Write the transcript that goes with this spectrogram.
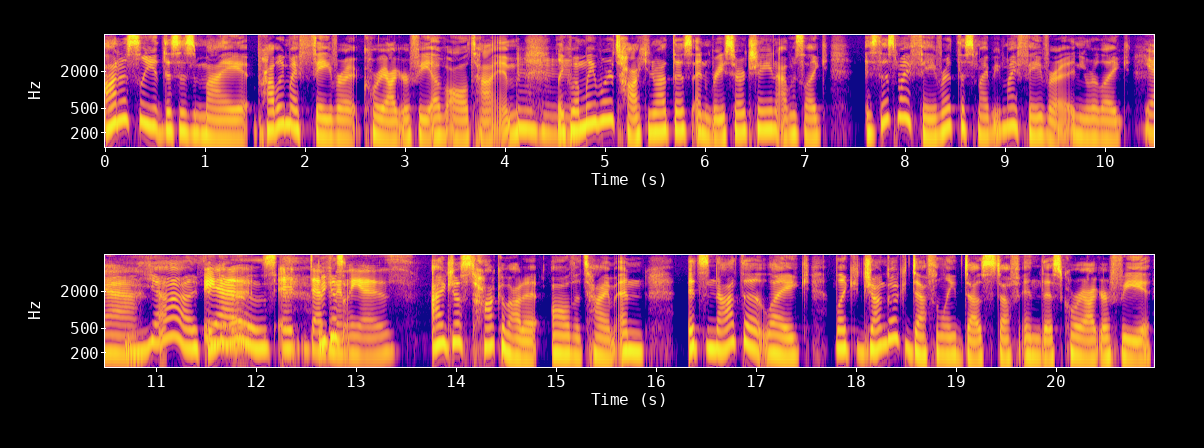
honestly this is my probably my favorite choreography of all time like when we were talking about this and researching i was like is this my favorite this might be my favorite and you were like Yeah. yeah i think yeah, it is It Because definitely is. I just talk about it all the time. And it's not that like like Jungkook definitely does stuff in this choreography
